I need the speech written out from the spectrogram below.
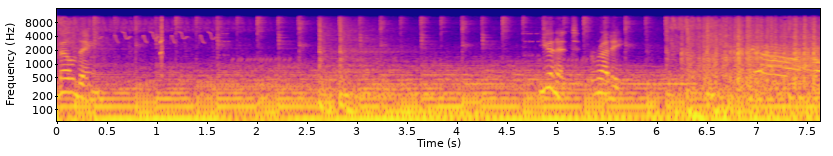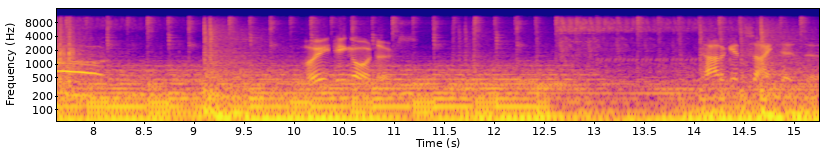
Building. Unit ready. Waiting orders. Target sighted.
